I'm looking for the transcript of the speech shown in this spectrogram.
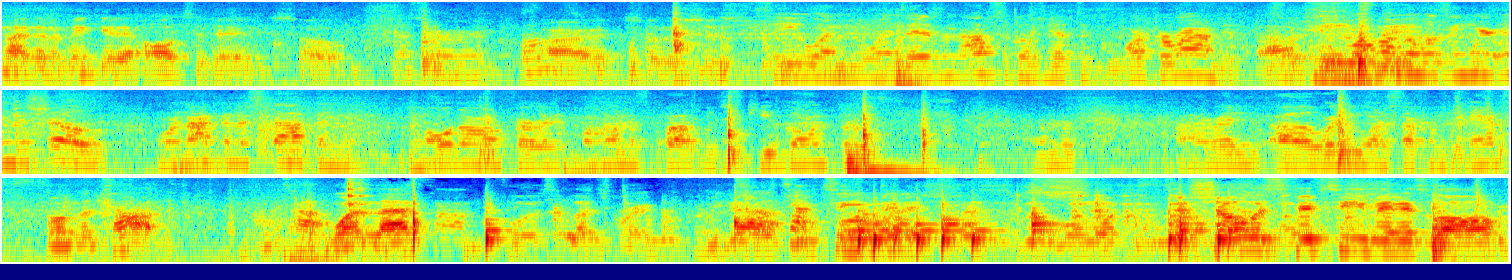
not going to make it at all today, so. Yes, sir. Alright, so let's just. See, when, when there's an obstacle, you have to work around it. So if Muhammad wasn't here in the show, we're not going to stop and hold on for Muhammad's part. We just keep going through. Remember? All right, ready? Uh, where do you want to start from the dance? From the top. Top. One last time before it's lunch break. We got 15 minutes. Let's just do one more. The show is 15 minutes long,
